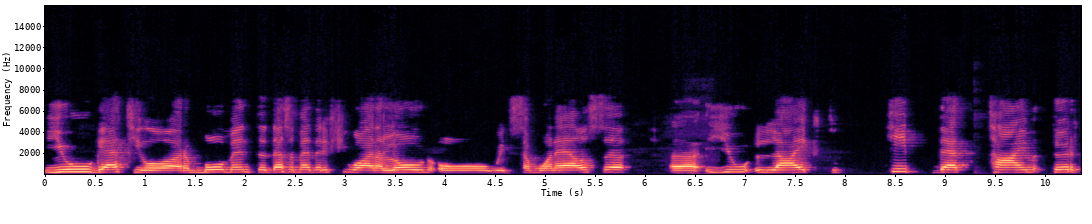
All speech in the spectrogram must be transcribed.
you get your moment. It Doesn't matter if you are alone or with someone else. Uh, you like to keep that time 30,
